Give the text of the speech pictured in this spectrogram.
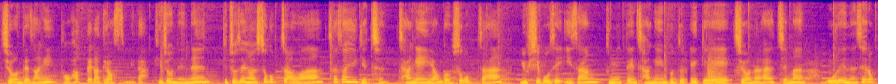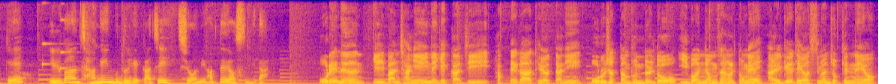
지원 대상이 더 확대가 되었습니다. 기존에는 기초생활 수급자와 차상위 계층, 장애인 연금 수급자, 65세 이상 등록된 장애인분들에게 지원을 하였지만 올해는 새롭게 일반 장애인분들에게까지 지원이 확대되었습니다. 올해는 일반 장애인에게까지 확대가 되었다니 모르셨던 분들도 이번 영상을 통해 알게 되었으면 좋겠네요.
